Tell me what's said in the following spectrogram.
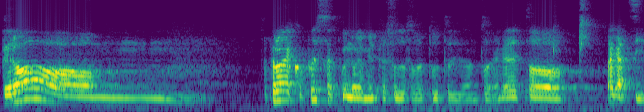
però, mm, però ecco, questo è quello che mi è piaciuto soprattutto di Antonio, che ha detto ragazzi,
